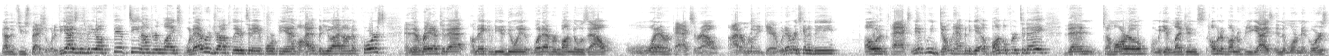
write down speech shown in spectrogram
Nothing too special. But if you guys get this video 1,500 likes, whatever drops later today at 4 p.m., I'll have a video out on, of course. And then right after that, I'll make a video doing whatever bundle is out, whatever packs are out. I don't really care. Whatever it's going to be, Oh, all of the packs. And if we don't happen to get a bundle for today, then tomorrow when we get Legends, I'll open a bundle for you guys in the morning, of course.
